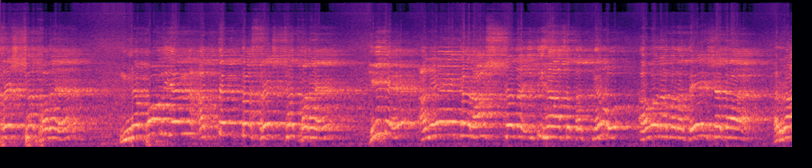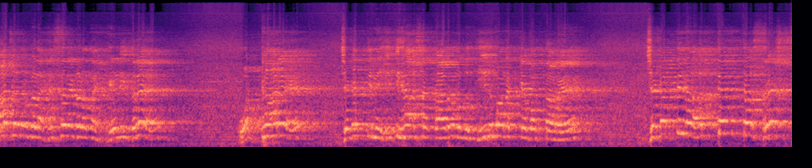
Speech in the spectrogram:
ಶ್ರೇಷ್ಠ ದೊರೆ ನೆಪೋಲಿಯನ್ ಅತ್ಯಂತ ಶ್ರೇಷ್ಠ ದೊರೆ ಹೀಗೆ ಅನೇಕ ರಾಷ್ಟ್ರದ ಇತಿಹಾಸ ತಜ್ಞರು ಅವರವರ ದೇಶದ ರಾಜರುಗಳ ಹೆಸರುಗಳನ್ನು ಹೇಳಿದರೆ ಒಟ್ಟಾರೆ ಜಗತ್ತಿನ ಇತಿಹಾಸಕಾರರು ಒಂದು ತೀರ್ಮಾನಕ್ಕೆ ಬರ್ತಾರೆ. ಜಗತ್ತಿನ ಅತ್ಯಂತ ಶ್ರೇಷ್ಠ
